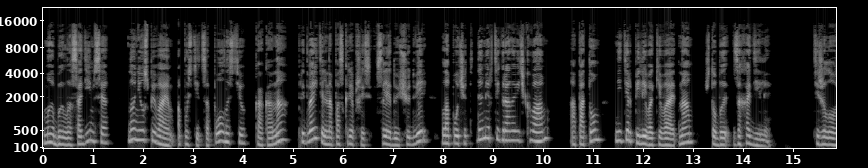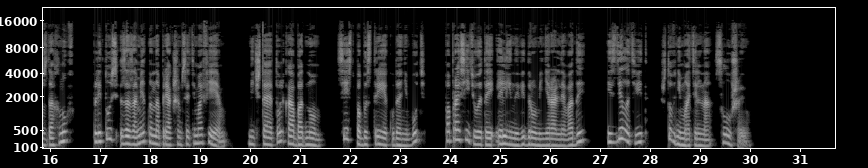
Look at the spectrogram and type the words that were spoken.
Мы было садимся, но не успеваем опуститься полностью, как она, предварительно поскребшись в следующую дверь, лопочет «Дамир Тигранович, к вам!», а потом нетерпеливо кивает нам, чтобы заходили. Тяжело вздохнув, плетусь за заметно напрягшимся Тимофеем, мечтая только об одном – сесть побыстрее куда-нибудь, попросить у этой Элины ведро минеральной воды и сделать вид, что внимательно слушаю.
